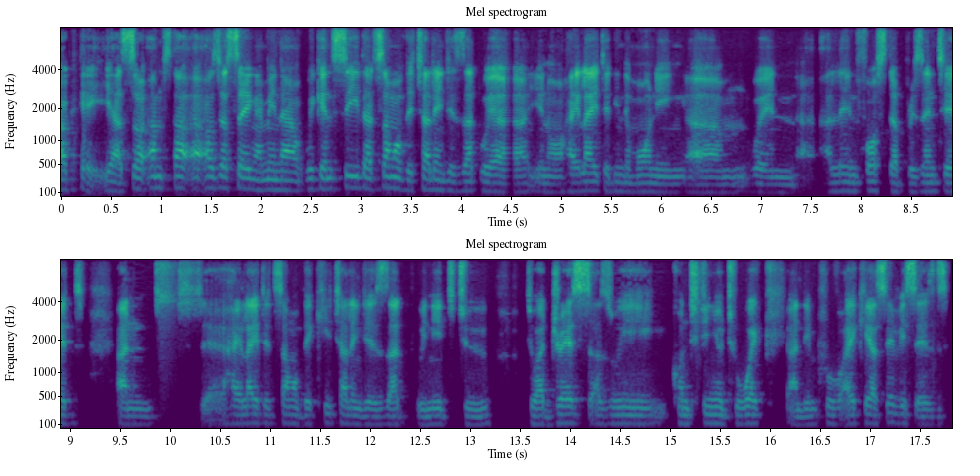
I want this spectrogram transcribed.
Okay, yeah, so I'm, I was just saying, I mean, uh, we can see that some of the challenges that were, you know, highlighted in the morning um, when Elaine Foster presented and uh, highlighted some of the key challenges that we need to, to address as we continue to work and improve care services.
